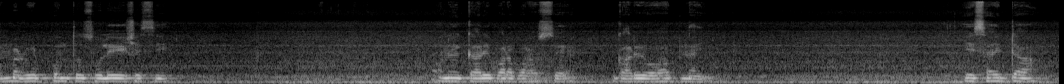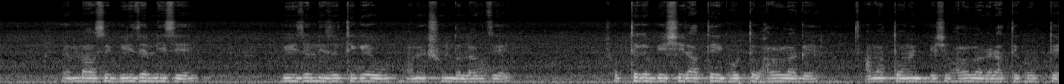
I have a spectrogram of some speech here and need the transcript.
আমরা রোড পর্যন্ত চলে এসেছি। অনেক গাড়ি পারাপার হচ্ছে গাড়ির অভাব নাই। এই সাইডটা আমরা আছি ব্রিজের নিচে ব্রিজের নিচে থেকেও অনেক সুন্দর লাগছে। সব থেকে বেশি রাতেই ঘুরতে ভালো লাগে। আমার তো অনেক বেশি ভালো লাগে রাতে ঘুরতে।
